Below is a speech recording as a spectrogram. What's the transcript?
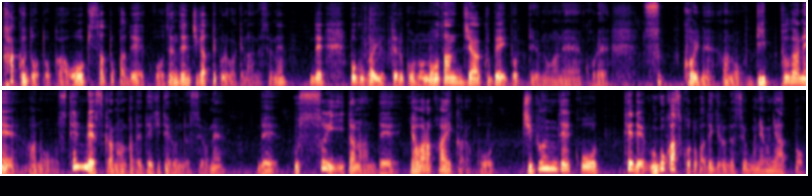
角度とか大きさとかでこう全然違ってくるわけなんですよね。で僕が言ってるこのノーザンジャークベイトっていうのがねこれすっごいねあのリップがねあのステンレスかなんかでできてるんですよね。で薄い板なんで柔らかいからこう自分でこう手で動かすことができるんですよ。ぐにゃぐにゃっと。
